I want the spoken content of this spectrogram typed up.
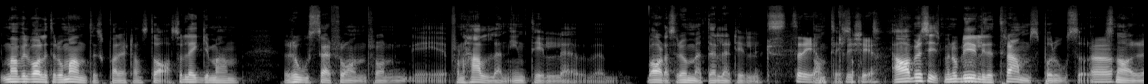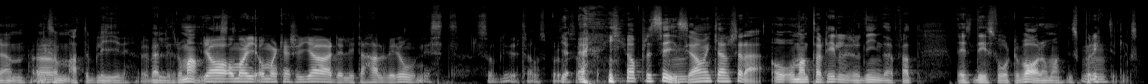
man vill vara lite romantisk på alla dag, så lägger man rosor från, från, eh, från hallen in till eh, vardagsrummet eller till Extremt kliché. sånt. Ja, precis, men då blir det lite trams på rosor Ja. snarare än Ja. liksom, att det blir väldigt romantiskt. Ja, om man, om man kanske gör det lite halvironiskt så blir det trams på rosor. Ja, ja, precis. Mm. Ja, men kanske det. Och, och man tar till ironin där för att det är, det är svårt att vara romantisk på Mm. riktigt. Liksom.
